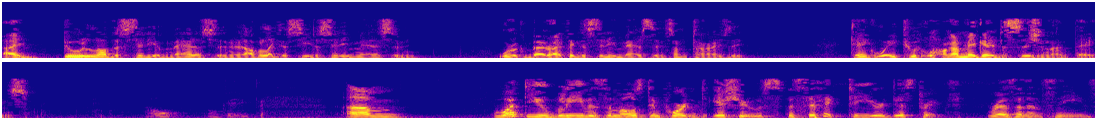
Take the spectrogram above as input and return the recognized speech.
I do love the city of Madison, and I would like to see the city of Madison work better. I think the city of Madison sometimes they take way too long on making a decision on things. Oh, Okay. Um, what do you believe is the most important issue specific to your district residents' needs?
